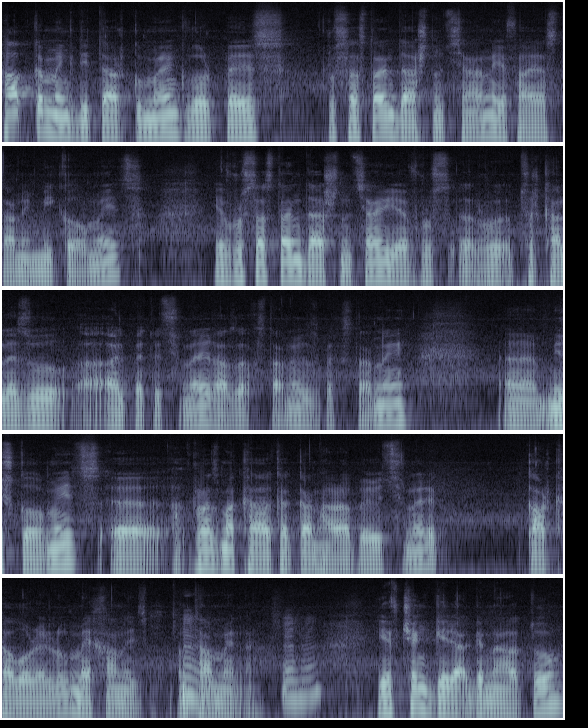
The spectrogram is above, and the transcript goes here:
Հապկը մենք դիտարկում ենք որպես Ռուսաստանի Դաշնության եւ Հայաստանի մի կողմից եւ Ռուսաստանի Դաշնության եւ թուրքալեզու այլ պետությունների Ղազախստանի, Ուզբեկստանի մյուս կողմից ռազմաքաղաքական հարաբերությունները կարգավորելու մեխանիզմ ընդամենը։ Եվ չենք գնահատում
